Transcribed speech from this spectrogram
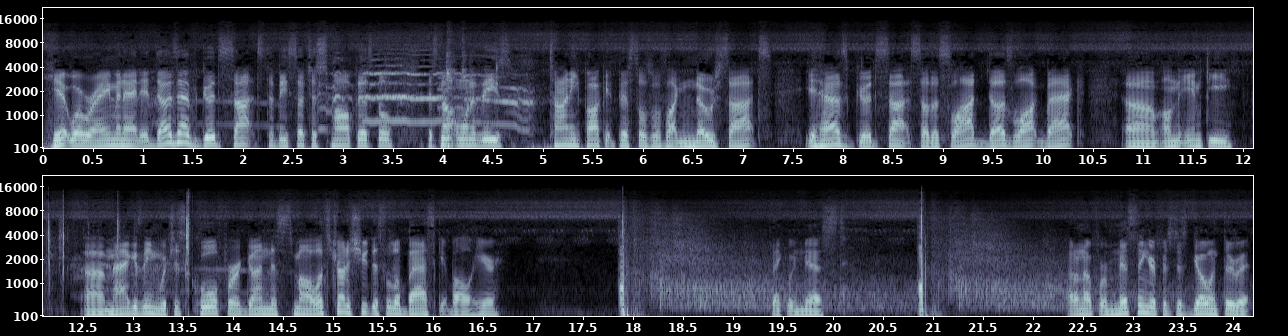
Hit what we're aiming at. It does have good sights to be such a small pistol. It's not one of these tiny pocket pistols with like no sights. It has good sights. So the slide does lock back uh, on the empty uh, magazine, which is cool for a gun this small. Let's try to shoot this little basketball here. I think we missed. I don't know if we're missing or if it's just going through it.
